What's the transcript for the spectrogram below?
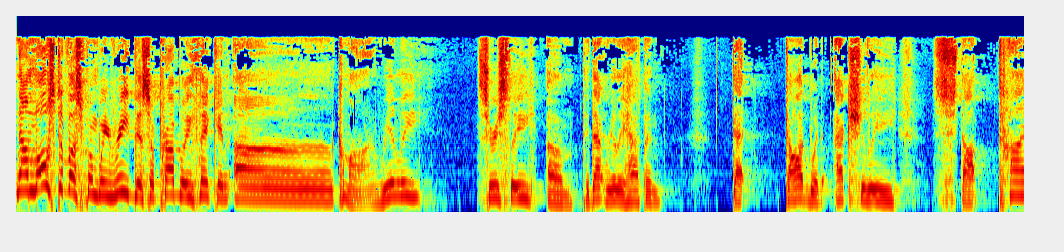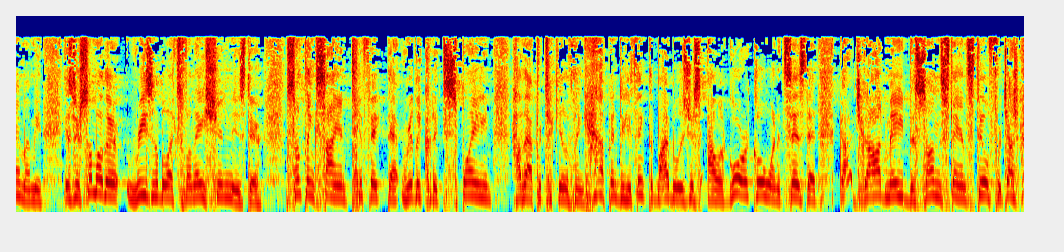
Now most of us when we read this are probably thinking, uh, come on, really? Seriously? Um, did that really happen? God would actually stop time? I mean, is there some other reasonable explanation? Is there something scientific that really could explain how that particular thing happened? Do you think the Bible is just allegorical when it says that God made the sun stand still for Joshua?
